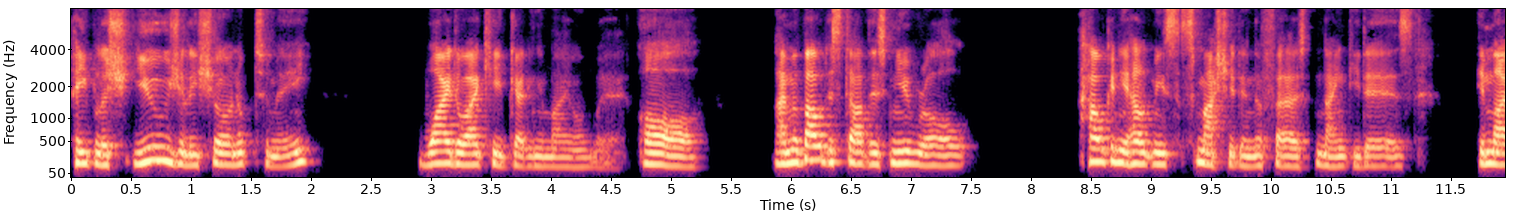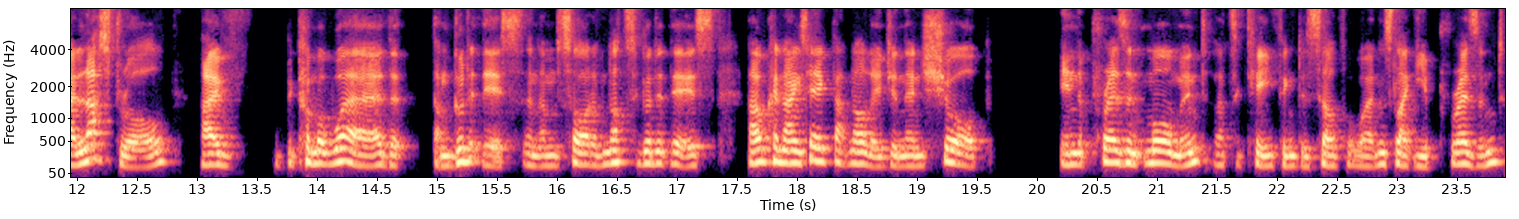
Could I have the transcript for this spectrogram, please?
people are usually showing up to me. Why do I keep getting in my own way? Or I'm about to start this new role. How can you help me smash it in the first 90 days? In my last role, I've become aware that I'm good at this and I'm sort of not so good at this. How can I take that knowledge and then show up in the present moment? That's a key thing to self awareness, like you're present,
